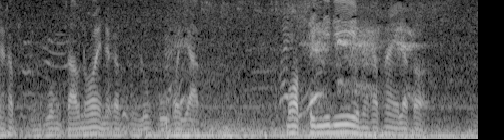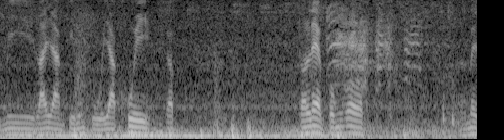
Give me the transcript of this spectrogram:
นะครับ วงสาวน้อยนะครับหลุงปู่ก็อยากมอบสิ่งดีๆนะครับ ให้แล้วก็มีหลายอย่างที่หลุงปู่อยากคุยกับ ตอนแรกผมก็ไม่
